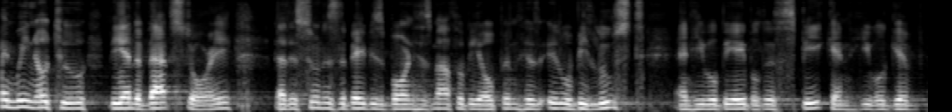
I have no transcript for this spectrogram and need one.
And we know, too, the end of that story that as soon as the baby is born, his mouth will be open, his, it will be loosed, and he will be able to speak, and he will give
